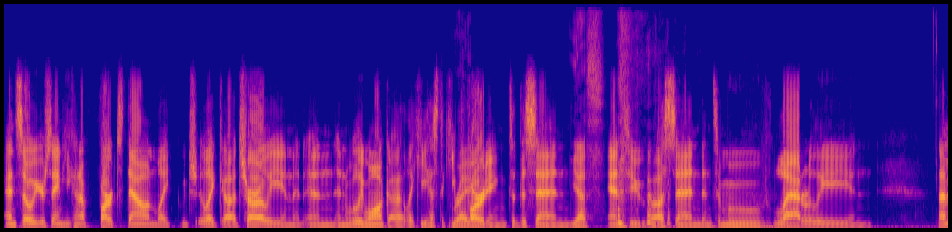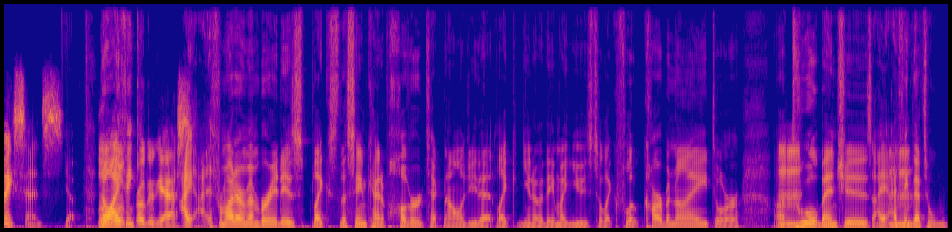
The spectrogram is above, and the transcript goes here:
and so you're saying he kind of farts down like like uh, Charlie and, and and Willy Wonka, like he has to keep Right. farting to descend Yes. and to ascend and to move laterally and That makes sense. Yep. Little, no, I think Grogu gas. I, I from what I remember, it is like the same kind of hover technology that like you know they might use to like float carbonite or uh, Mm-hmm. tool benches. I, I think that's you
